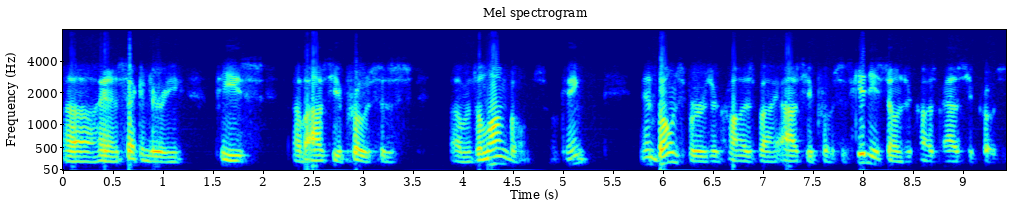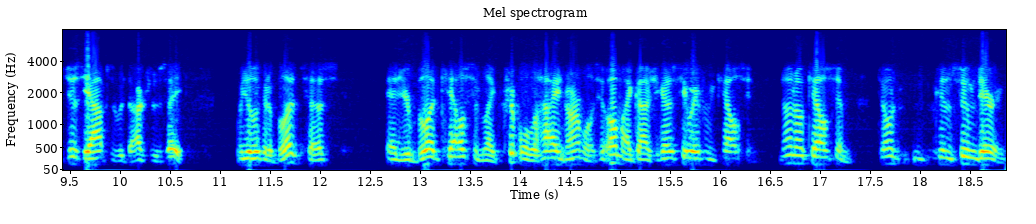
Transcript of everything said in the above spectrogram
uh, and a secondary piece of osteoporosis of the long bones. Okay, and bone spurs are caused by osteoporosis. Kidney stones are caused by osteoporosis. Just the opposite of what doctors say. When you look at a blood test and your blood calcium like triple the high normal, say, "Oh my gosh, you got to stay away from calcium." No, no calcium. Don't consume dairy.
